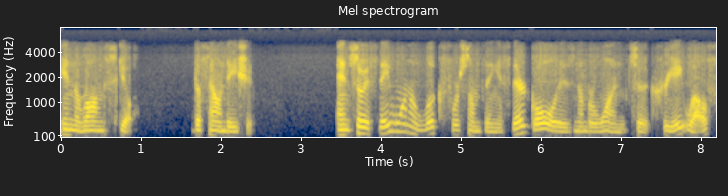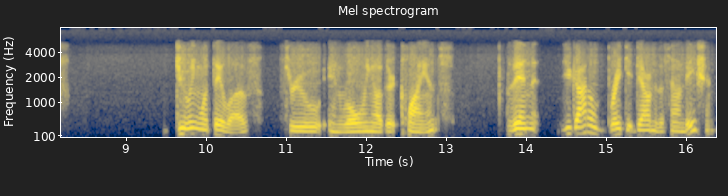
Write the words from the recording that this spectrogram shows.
in the wrong skill, the foundation. And so if they want to look for something, if their goal is number one, to create wealth, doing what they love through enrolling other clients, then you got to break it down to the foundation.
